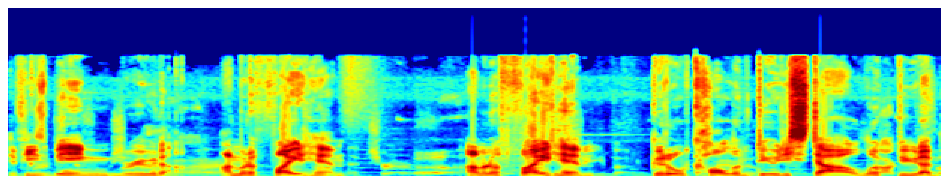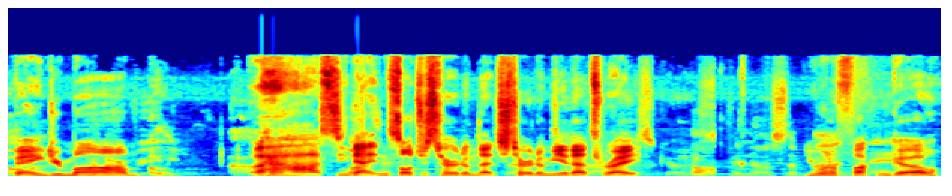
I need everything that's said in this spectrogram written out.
If he's being rude, I'm gonna fight him. I'm gonna fight him. Good old Call of Duty style. Look, dude, I banged your mom. Ah, see, that insult just hurt him. That just hurt him. Yeah, that's right. You wanna fucking go?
